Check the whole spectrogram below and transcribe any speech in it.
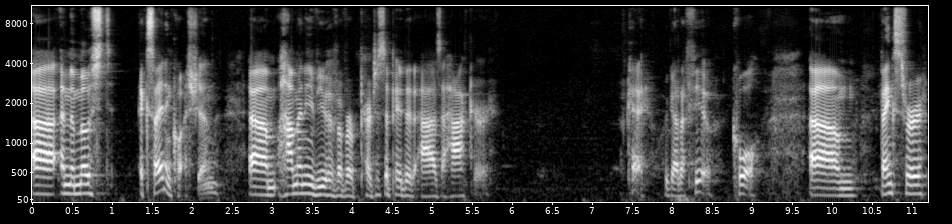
Uh, and the most exciting question, um, how many of you have ever participated as a hacker? Okay, we got a few. Cool. Um, thanks for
